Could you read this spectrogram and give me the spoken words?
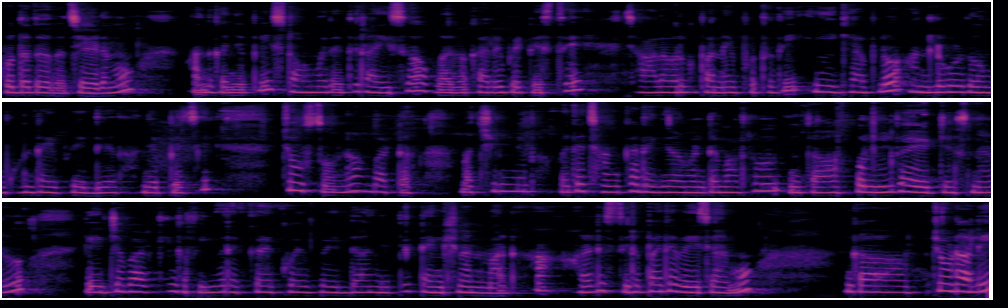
కుదరదు కదా చేయడము. అందుకని చెప్పి స్టవ్ మీద అయితే రైస్ ఒకవేళ కర్రీ పెట్టేస్తే చాలా వరకు పని అయిపోతుంది. ఈ గ్యాప్లో అండ్లు కూడా తోముకుంటే అయిపోయింది కదా అని చెప్పేసి చూస్తున్నా బట్ మా చిన్ని పాప అయితే చంక దగ్గర అంటే మాత్రం ఇంకా ఫుల్గా ఏడ్ చేస్తున్నాడు. ఏడ్చేపాటికి ఇంకా ఫీవర్ ఎక్కడ ఎక్కువ అయిపోయిద్దా అని చెప్పి టెన్షన్ అనమాట ఆల్రెడీ సిరప్ అయితే వేసాము. ఇంకా చూడాలి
